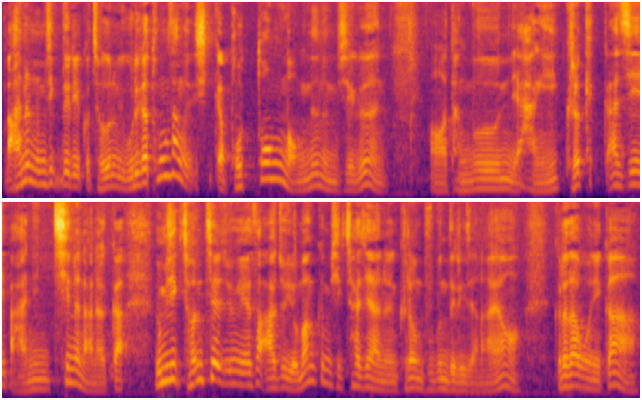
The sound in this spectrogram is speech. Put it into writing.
많은 음식들이 있고 적은 음식, 우리가 통상, 그러니까 보통 먹는 음식은 어, 당분 양이 그렇게까지 많지는 않아요. 그러니까 음식 전체 중에서 아주 요만큼씩 차지하는 그런 부분들이잖아요. 그러다 보니까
